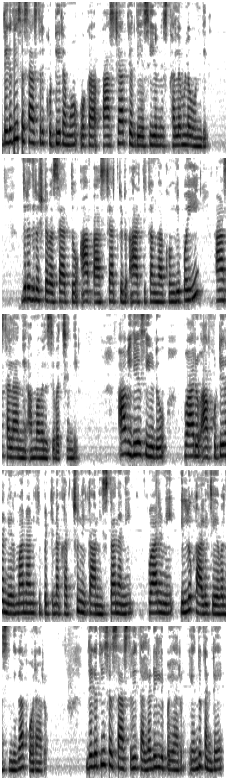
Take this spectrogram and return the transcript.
జగదీశ శాస్త్రి కుటీరము ఒక పాశ్చాత్య దేశీయుని స్థలంలో ఉంది. దురదృష్టవశాత్తు ఆ పాశ్చాత్యుడు ఆర్థికంగా కుంగిపోయి ఆ స్థలాన్ని అమ్మవలసి వచ్చింది. ఆ విదేశీయుడు వారు ఆ కుటీర నిర్మాణానికి పెట్టిన ఖర్చుని తాను ఇస్తానని వారిని ఇల్లు ఖాళీ చేయవలసిందిగా కోరారు. జగదీశ శాస్త్రి తల్లడిల్లిపోయారు. ఎందుకంటే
